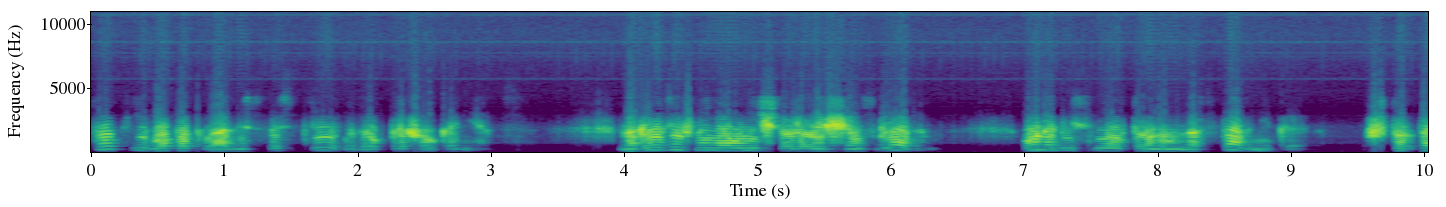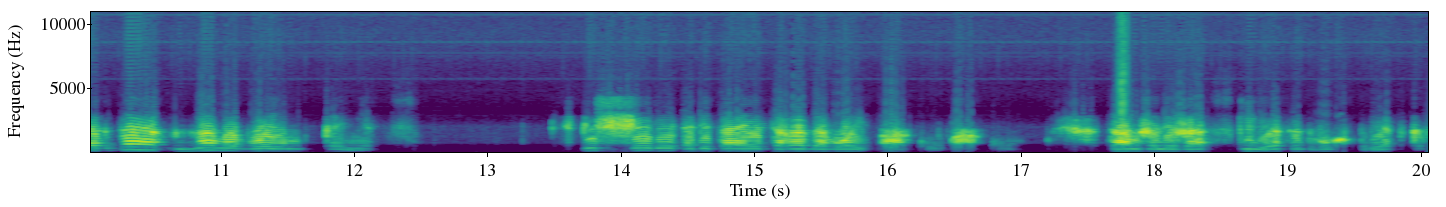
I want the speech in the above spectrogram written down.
тут его покладистости вдруг пришел конец. Наградив меня уничтожающим взглядом, он объяснил тоном наставника, что тогда нам обоим конец. Пещере обитает родовой Аку-Аку. Там же лежат скелеты двух предков.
